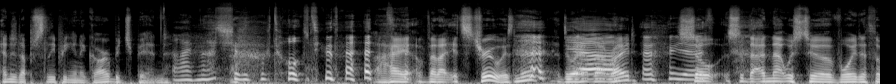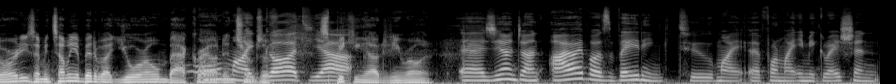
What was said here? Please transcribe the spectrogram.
ended up sleeping in a garbage bin. I'm not sure who told you that. I, but I, it's true, isn't it? Do I have that Yeah. right? Oh, yes. So, so that, and that was to avoid authorities. I mean, tell me a bit about your own background Oh in terms of yeah. speaking out in Iran. Uh, Jian John, I was waiting to my uh, for my immigration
